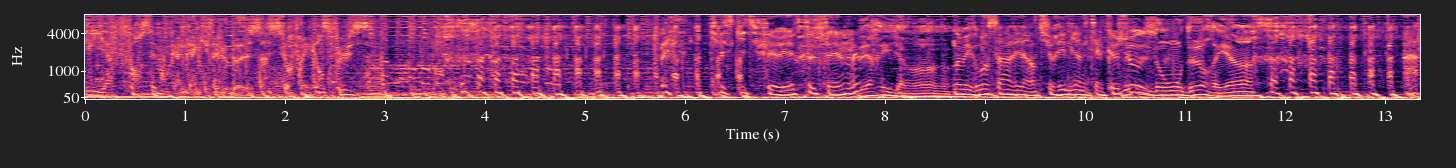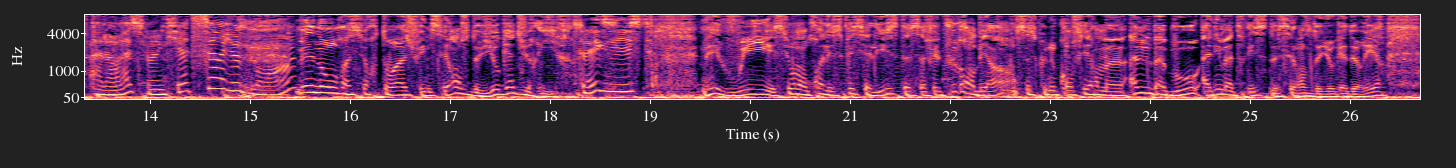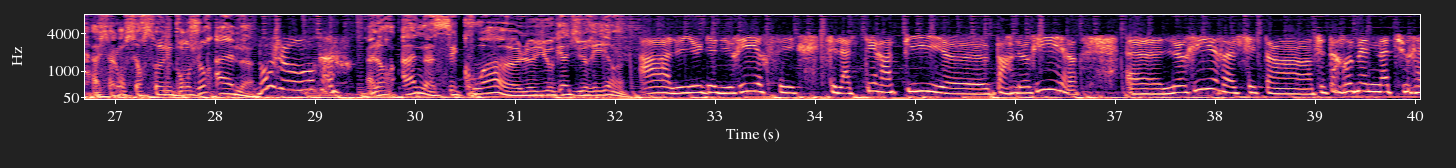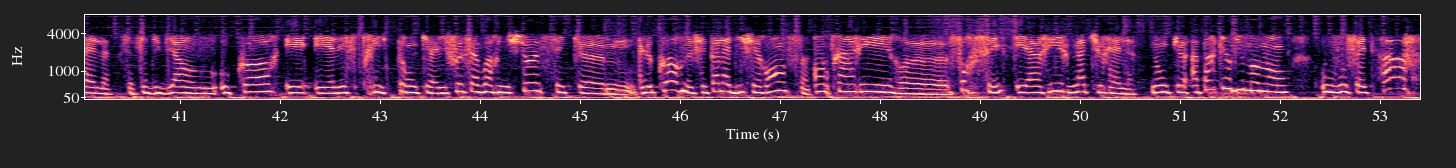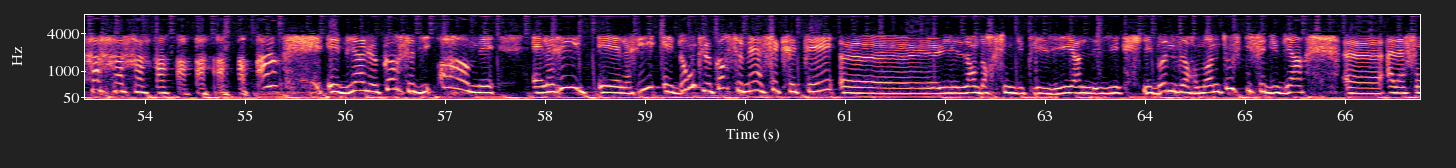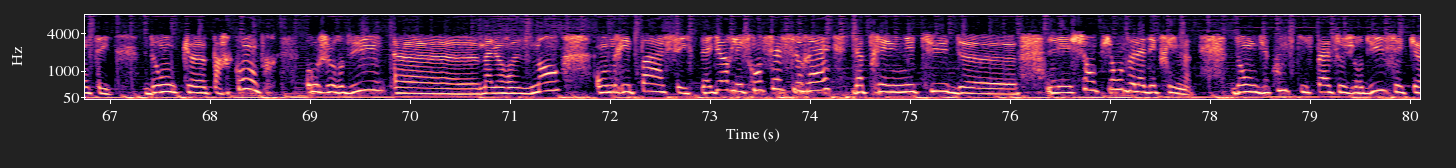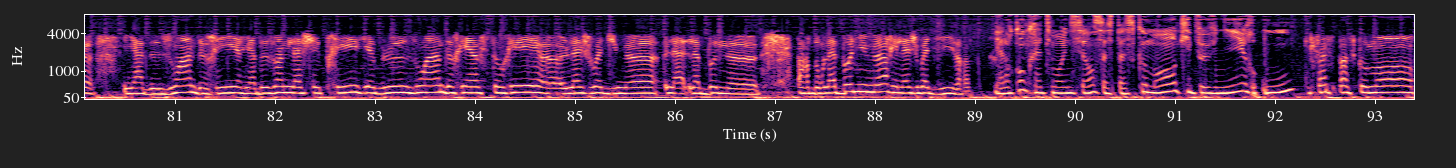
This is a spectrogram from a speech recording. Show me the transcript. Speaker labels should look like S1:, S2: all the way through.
S1: il y a forcément quelqu'un qui fait le buzz. Sur Fréquence Plus. Qu'est-ce qui te fait rire, ce
S2: thème De rien.
S1: Non, mais comment ça, rien? Tu ris bien de quelque chose
S2: Non, de rien.
S1: ah, alors là, tu m'inquiètes sérieusement. Hein
S2: mais non, rassure-toi, je fais une séance de yoga du rire.
S1: Ça existe.
S2: Mais oui, et si on en croit les spécialistes, ça fait le plus grand bien. C'est ce que nous confirme Anne Babou, animatrice de séance de yoga de rire à Chalon-sur-Saône. Bonjour Anne.
S3: Bonjour.
S2: Alors Anne, c'est quoi euh, le yoga du rire
S3: Ah, le yoga du rire, c'est la thérapie euh, par le rire. Euh, le rire, c'est un c'est un remède naturel. Ça fait du bien au, corps et, et à l'esprit. Donc, euh, il faut savoir une chose, c'est que hum, le corps ne fait pas la différence entre un rire euh, forcé et un rire naturel. Donc, euh, à partir du moment où vous faites ah ah ah ah ah ah ah ah ah, ah, eh bien, le corps se dit oh mais elle rit et elle rit et donc le corps se met à sécréter euh, les- du plaisir, les, bonnes hormones, tout ce qui fait du bien euh, à la santé. Donc euh, par contre, aujourd'hui, euh, malheureusement, on ne rit pas assez. D'ailleurs, les Français seraient, d'après une étude, les champions de la déprime. Donc du coup, ce qui se passe aujourd'hui, c'est que il y a besoin de rire, il y a besoin de lâcher prise, il y a besoin de réinstaurer la joie d'humeur, la, bonne, pardon, la bonne humeur et la joie de vivre.
S1: Et alors concrètement, une séance, ça se passe comment? Qui peut
S3: Ça se passe comment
